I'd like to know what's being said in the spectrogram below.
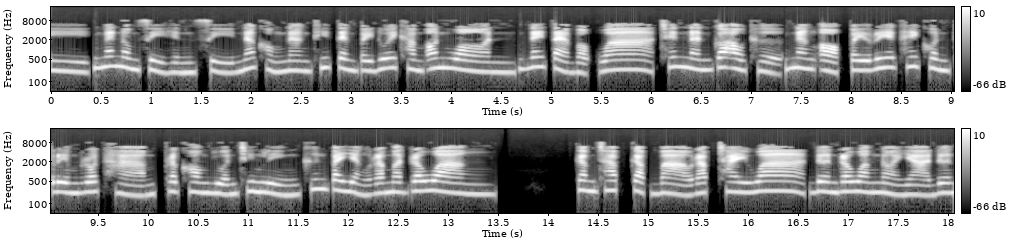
ดี แม่นมสีเห็นสีหน้าของนางที่เต็มไปด้วยคำอ้อนวอน ได้แต่บอกว่า เช่นนั้นก็เอาเถอะนางออกไปเรียกให้คนเตรียมรถหาม ประคองหยวนชิงหลิงขึ้นไปอย่างระมัดระวัง กำชับกับบ่าวรับใช้ว่าเดินระวังหน่อยอย่าเดิน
